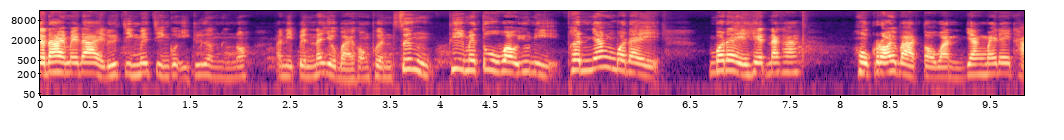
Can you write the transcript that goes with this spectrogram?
จะได้ไม่ได้หรือจริงไม่จริงก็อีกเรื่องหนึ่งเนาะอันนี้เป็นนโยบายของเพิ่นซึ่งที่แม่ตู้เว้าอยู่นี่เพิ่นยั่งบ่ได้บ่ได้เฮ็ดนะคะ หกร้อยบาทต่อวันยังไม่ได้ท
